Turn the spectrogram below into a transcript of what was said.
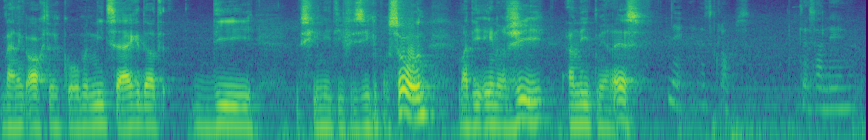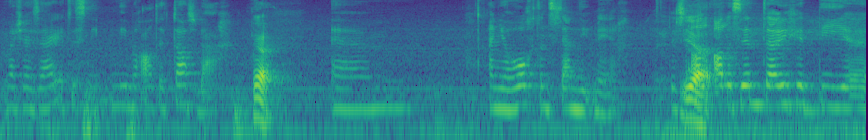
ben ik achtergekomen, niet zeggen dat die, misschien niet die fysieke persoon, maar die energie er niet meer is. nee. Het is alleen, wat jij zei, het is niet, niet meer altijd tastbaar. Ja, Ehm, en je hoort een stem niet meer. Dus Ja. al, alle zintuigen die je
